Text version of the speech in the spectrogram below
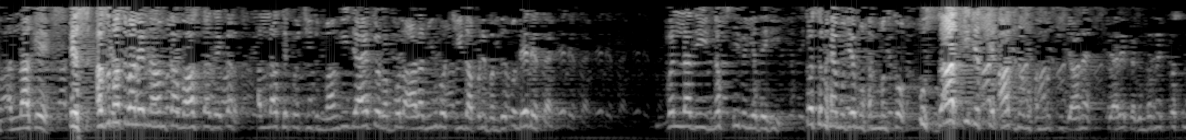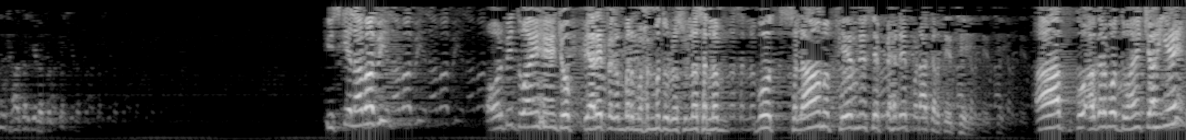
اللہ کے اس عظمت والے نام کا واسطہ دے کر اللہ سے کوئی چیز مانگی جائے تو رب العالمین وہ چیز اپنے بندے کو دے دیتا ہے۔ ولدی نفسی میں یہ دہی قسم ہے مجھے محمد کو، اس ذات کی جس کے ہاتھ میں محمد کی جان ہے، پیارے پیغمبر نے قسم اٹھا کر کے لفظ کر اس کے علاوہ بھی اور بھی دعائیں ہیں جو پیارے پیغمبر محمد الرسول اللہ وسلم وہ سلام پھیرنے سے پہلے پڑھا کرتے تھے۔ آپ کو اگر وہ دعائیں چاہیے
